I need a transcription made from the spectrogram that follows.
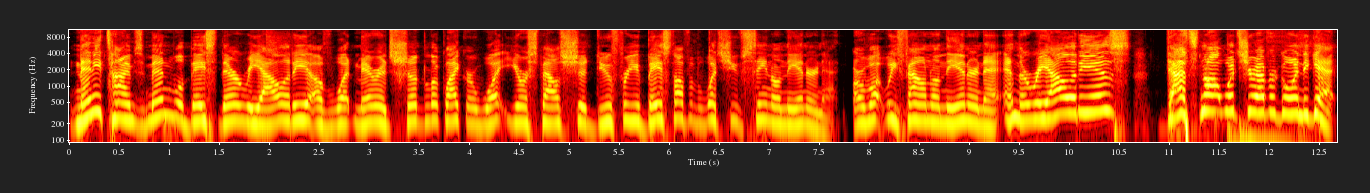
many times men will base their reality of what marriage should look like or what your spouse should do for you based off of what you've seen on the internet or what we found on the internet. And the reality is that's not what you're ever going to get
